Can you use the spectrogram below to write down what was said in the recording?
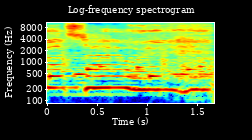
lost our way.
